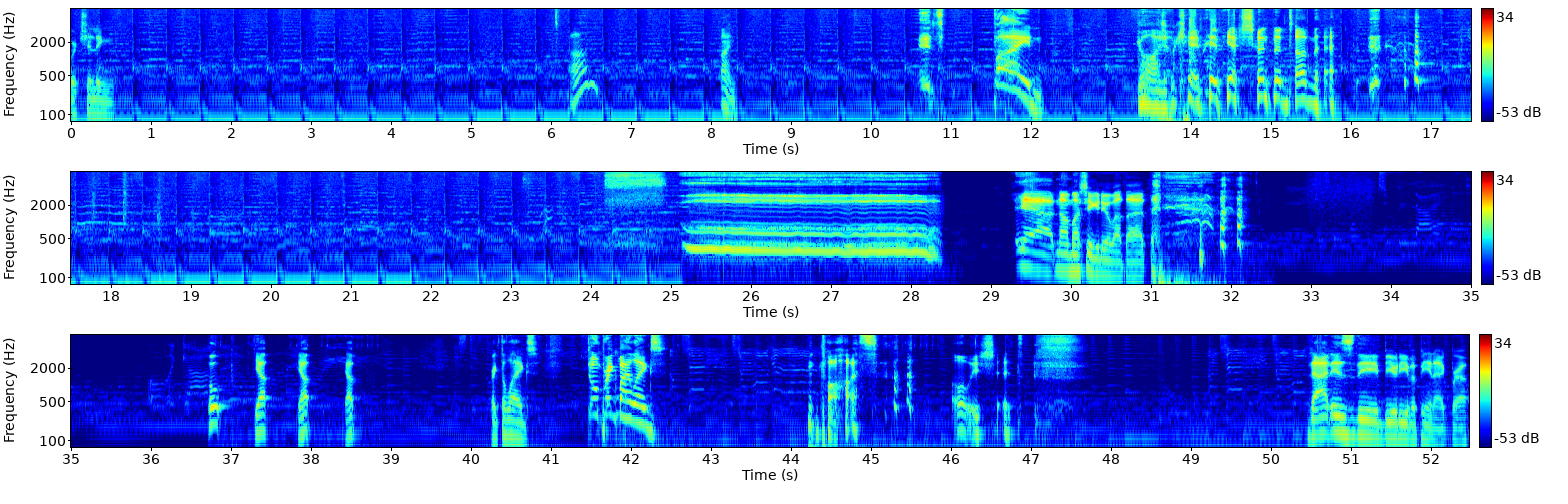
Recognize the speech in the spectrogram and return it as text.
We're chilling. Um, fine. It's fine! God, okay, maybe I shouldn't have done that. yeah, not much you can do about that. oh, yep, yep, yep. Break the legs. Don't break my legs! Boss. Holy shit. That is the beauty of a P-neck, bro.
